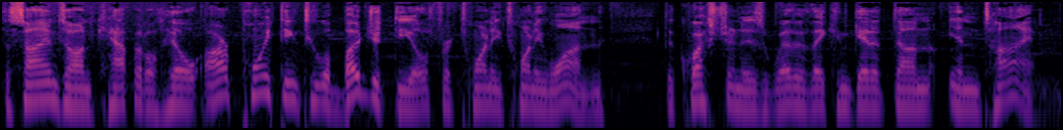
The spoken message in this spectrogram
The signs on Capitol Hill are pointing to a budget deal for 2021. The question is whether they can get it done in time.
